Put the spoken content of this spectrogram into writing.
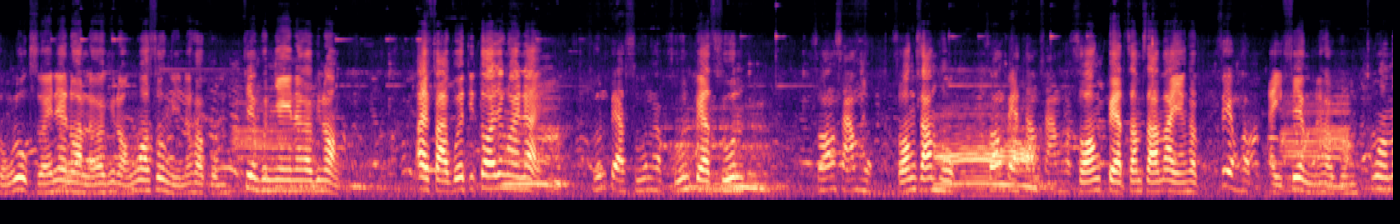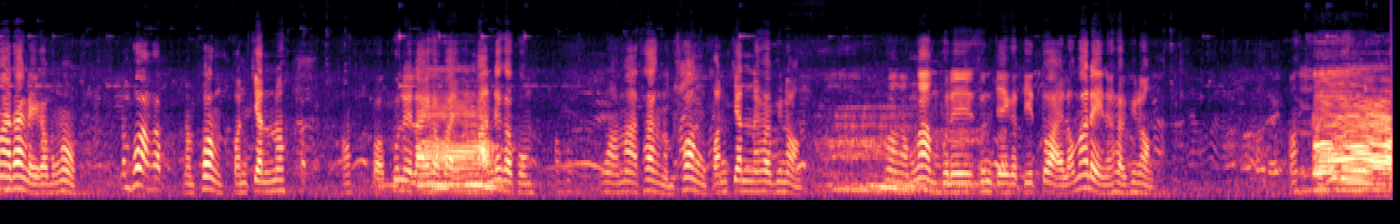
ส่งลูกสวยแน่นอนแล้วครับพี่น้องงัวส่งนี่นะครับผมเทียมคุณใหญ่นะครับพี่น้องไอ้ฝากเบอร์ติดต่อจังหน่อยได้ศูนย์แปดศูนย์ครับ080สองสามหก236สองแปดสามสามครับ2833ไอ้หยังครับเฟียมครับไอ้เฟียมนะครับผมงัวมาทางไหนครับผมเฮาน้ำพ่วงครับน้ำพ่องขอนแก่นเนาะเอาขอบคุณหลายๆครับไปมันมันๆเด้อครับผม งัวมาทางน้ำพ่องขอนแก่นนะครับ พี่น้องงัวงามๆผู้ใดสนใจก็ติดต่อให้เรามาได้นะครับ พี่น้องเอาขยับมาเบิ่งข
